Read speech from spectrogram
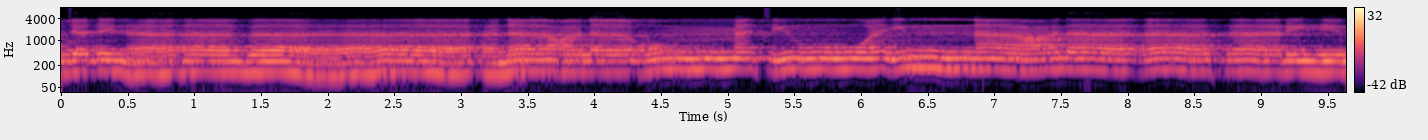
وجدنا آباءنا على أمة وإنا على آثارهم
